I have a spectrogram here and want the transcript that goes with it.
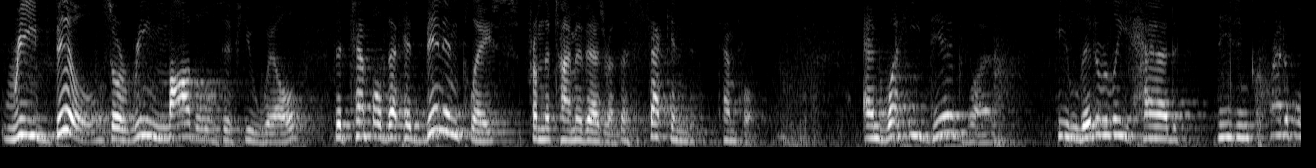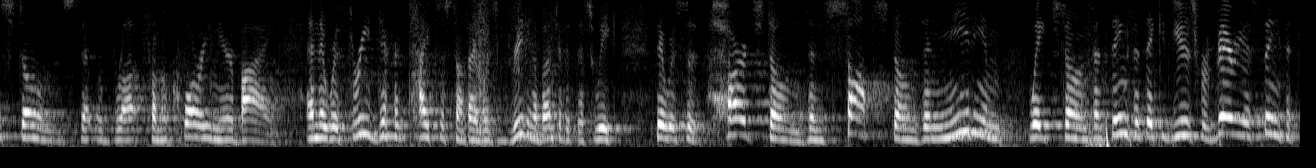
rebuilds or remodels, if you will, the temple that had been in place from the time of Ezra, the second temple. And what he did was, he literally had these incredible stones that were brought from a quarry nearby. And there were three different types of stones. I was reading a bunch of it this week. There was uh, hard stones and soft stones and medium weight stones and things that they could use for various things. And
